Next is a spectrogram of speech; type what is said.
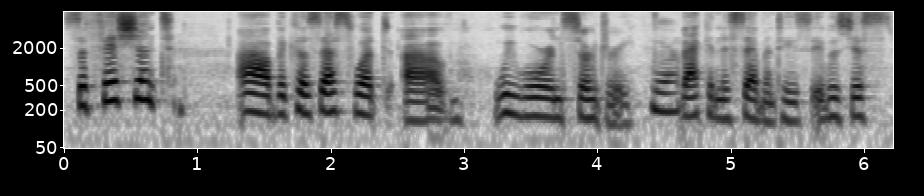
sufficient uh, because that's what uh, we wore in surgery Yeah. back in the 70s. It was just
